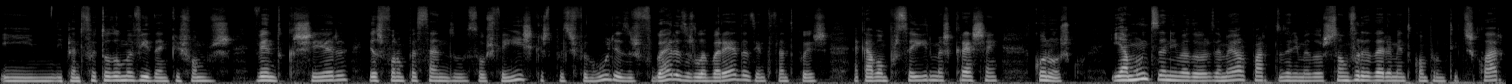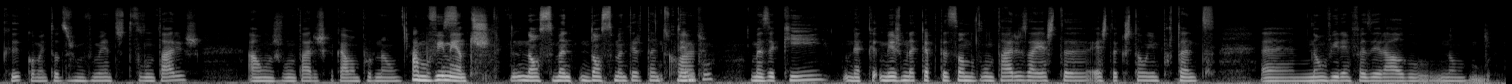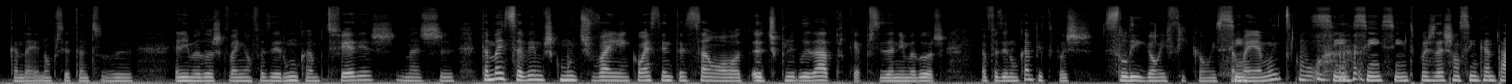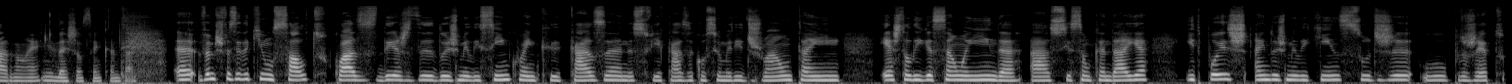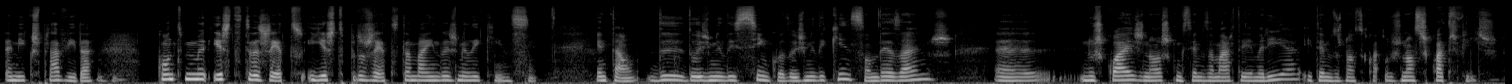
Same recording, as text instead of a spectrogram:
E, e portanto, foi toda uma vida em que os fomos vendo crescer. Eles foram passando, são os faíscas, depois as fagulhas, os fogueiras, os labaredas, e, entretanto, depois acabam por sair, mas crescem connosco. E há muitos animadores, a maior parte dos animadores são verdadeiramente comprometidos. Claro que, como em todos os movimentos de voluntários, há uns voluntários que acabam por não. Há movimentos. Não se, não se manter tanto claro. tempo, mas aqui, na, mesmo na captação de voluntários, há esta, esta questão importante. Uh, não virem fazer algo. Não, Candeia não precisa tanto de animadores que venham fazer um campo de férias, mas uh, também sabemos que muitos vêm com essa intenção ou a disponibilidade, porque é preciso animadores a fazer um campo e depois se ligam e ficam. Isso sim. também é muito comum. Sim, sim, sim. Depois deixam-se encantar, não é? E deixam-se encantar. Uh, vamos fazer daqui um salto, quase desde 2005, em que casa, Ana Sofia casa com o seu marido João, tem esta ligação ainda à Associação Candeia e depois, em 2015, surge o projeto Amigos para a Vida. Uhum. Conte-me este trajeto e este projeto também em 2015. Sim. Então, de 2005 a 2015, são 10 anos, uh, nos quais nós conhecemos a Marta e a Maria e temos os, nossos os nossos quatro filhos.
